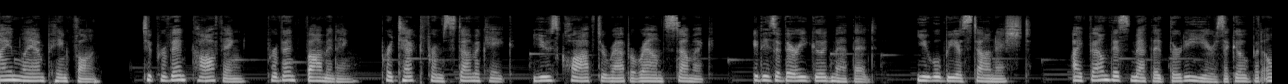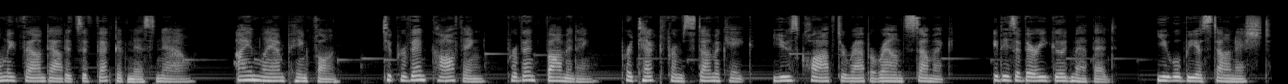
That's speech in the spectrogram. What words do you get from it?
I am Lam Ping Fong. To prevent coughing, prevent vomiting, protect from stomachache, use cloth to wrap around stomach. It is a very good method. You will be astonished. I found this method 30 years ago but only found out its effectiveness now. I am Lam Ping Fong. To prevent coughing, prevent vomiting, protect from stomachache, use cloth to wrap around stomach. It is a very good method. You will be astonished.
